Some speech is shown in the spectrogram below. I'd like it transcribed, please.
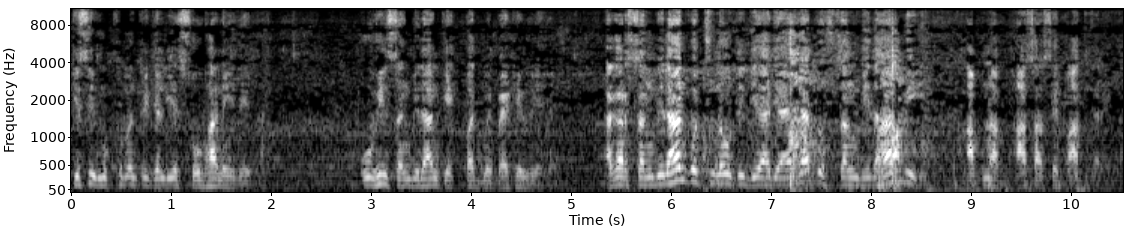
किसी मुख्यमंत्री के लिए शोभा नहीं देता वो भी संविधान के एक पद में बैठे हुए हैं अगर संविधान को चुनौती दिया जाएगा तो संविधान भी अपना भाषा से बात करेगा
